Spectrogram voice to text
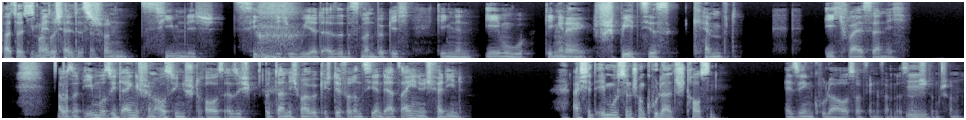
Falls euch Die Menschheit ist schon ziemlich, ziemlich weird. Also, dass man wirklich gegen einen Emu, gegen eine Spezies kämpft. Ich weiß ja nicht. Aber so ein Emo sieht eigentlich schon aus wie ein Strauß. Also ich würde da nicht mal wirklich differenzieren. Der hat es eigentlich nicht verdient. Aber Ich finde Emus sind schon cooler als Straußen. Er sehen cooler aus auf jeden Fall. Das Mhm. stimmt schon.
